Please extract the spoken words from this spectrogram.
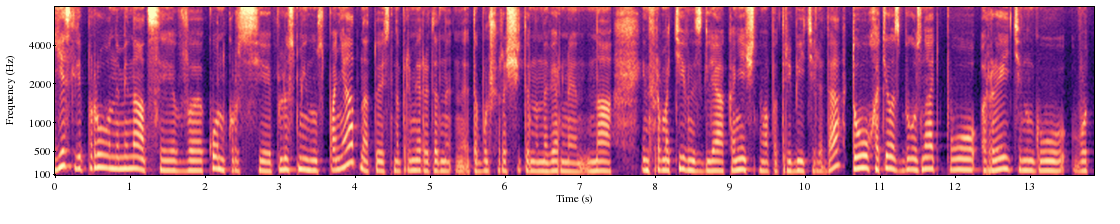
Если про номинации в конкурсе плюс-минус понятно, то есть, например, это, это больше рассчитано, наверное, на информативность для конечного потребителя, да, то хотелось бы узнать по рейтингу вот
